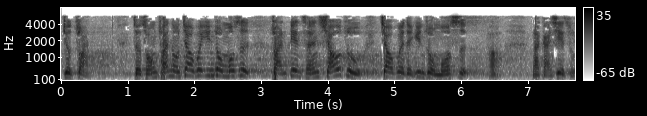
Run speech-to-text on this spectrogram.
就转，就从传统教会运作模式转变成小组教会的运作模式。啊，那感谢主，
